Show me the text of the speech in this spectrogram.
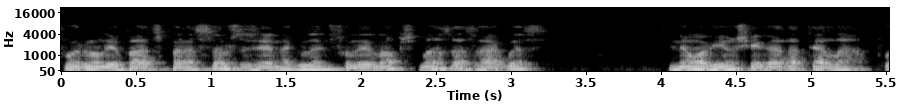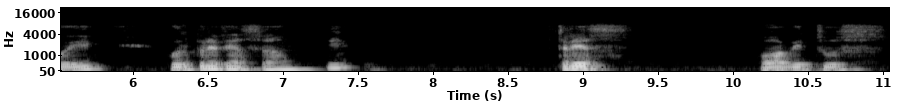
foram levados para São José na Grande Florianópolis, mas as águas não haviam chegado até lá. Foi por prevenção. E três óbitos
